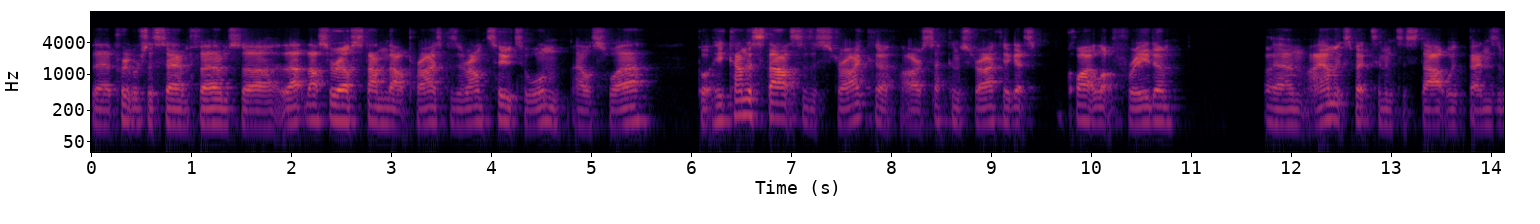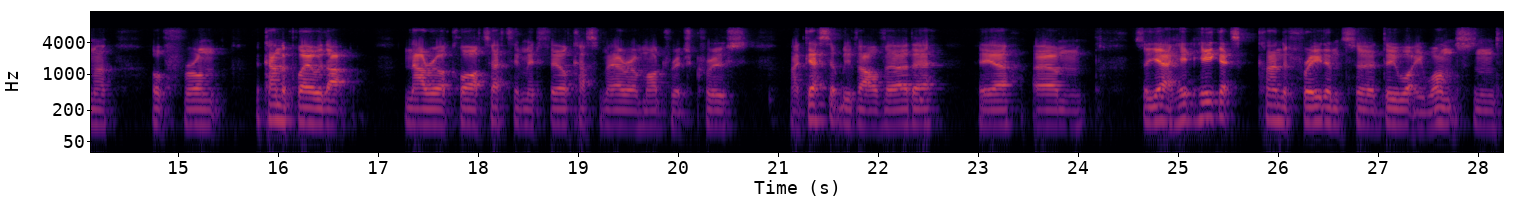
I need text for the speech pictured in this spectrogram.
they're pretty much the same firm. So that that's a real standout price because around two to one elsewhere. But he kind of starts as a striker or a second striker, gets quite a lot of freedom. Um, I am expecting him to start with Benzema up front. The kind of play with that narrow quartet in midfield: Casemiro, Modric, Kroos. I guess it'll be Valverde here. Um, so yeah, he, he gets kind of freedom to do what he wants, and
